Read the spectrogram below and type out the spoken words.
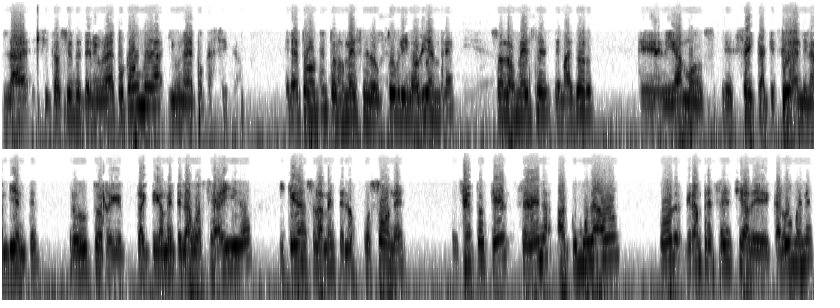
la situación de tener una época húmeda y una época seca. En estos momentos los meses de octubre y noviembre son los meses de mayor, eh, digamos, eh, seca que se da en el ambiente, producto de que prácticamente el agua se ha ido y quedan solamente los pozones, cierto?, que se ven acumulados por gran presencia de carúmenes,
